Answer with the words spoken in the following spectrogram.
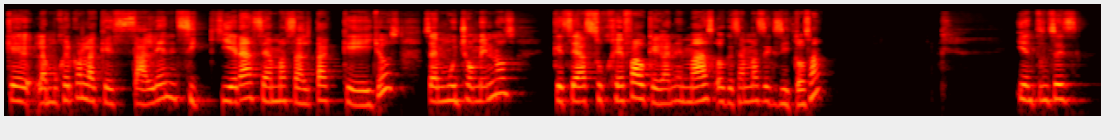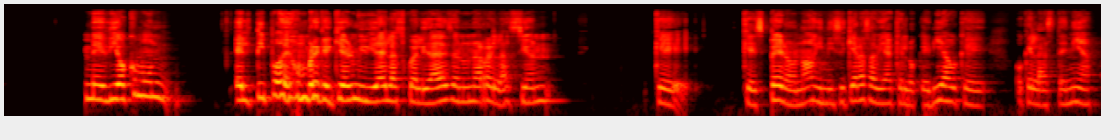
que la mujer con la que salen siquiera sea más alta que ellos, o sea, mucho menos que sea su jefa o que gane más o que sea más exitosa. Y entonces me dio como un el tipo de hombre que quiero en mi vida y las cualidades en una relación que, que espero, ¿no? Y ni siquiera sabía que lo quería o que, o que las tenía.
